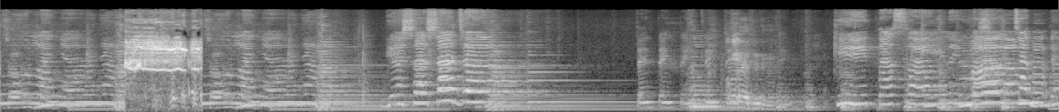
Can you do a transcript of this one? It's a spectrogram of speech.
mulanya mulanya biasa saja. Teng teng teng teng teng. kita saling bercanda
